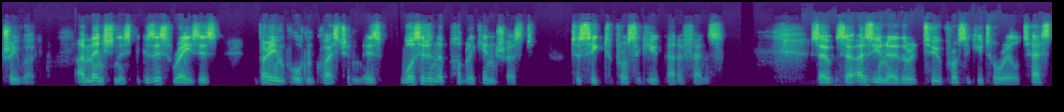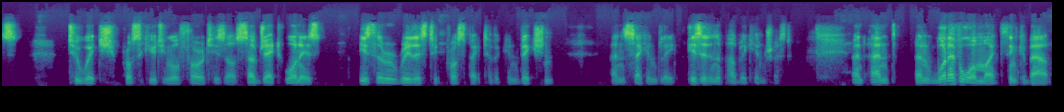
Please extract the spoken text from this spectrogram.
tree work. I mention this because this raises a very important question: is was it in the public interest to seek to prosecute that offence? So, so as you know, there are two prosecutorial tests to which prosecuting authorities are subject. One is, is there a realistic prospect of a conviction? and secondly, is it in the public interest? And and and whatever one might think about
